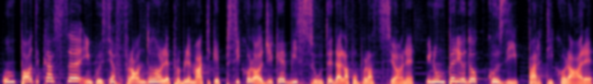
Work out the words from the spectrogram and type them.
un podcast in cui si affrontano le problematiche psicologiche vissute dalla popolazione in un periodo così particolare,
